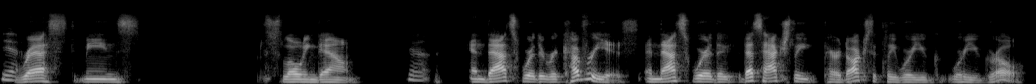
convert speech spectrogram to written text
Yeah. Rest means slowing down. Yeah. And that's where the recovery is and that's where the that's actually paradoxically where you where you grow.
